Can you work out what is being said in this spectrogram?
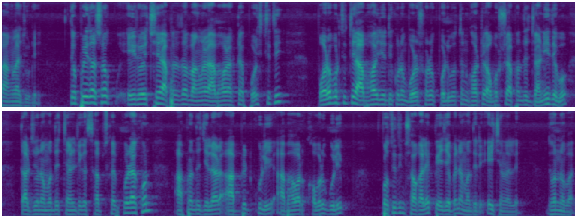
বাংলা জুড়ে। তো প্রিয় দর্শক, এই রয়েছে আপাতত বাংলার আবহাওয়ার একটা পরিস্থিতি। পরবর্তীতে আবহাওয়ায় যদি কোনো বড়সড় পরিবর্তন ঘটে, অবশ্যই আপনাদের জানিয়ে দেবো। তার জন্য আমাদের চ্যানেলটিকে সাবস্ক্রাইব করে রাখুন। আপনাদের জেলার আপডেটগুলি, আবহাওয়ার খবরগুলি প্রতিদিন সকালে পেয়ে যাবেন আমাদের এই চ্যানেলে। ধন্যবাদ।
